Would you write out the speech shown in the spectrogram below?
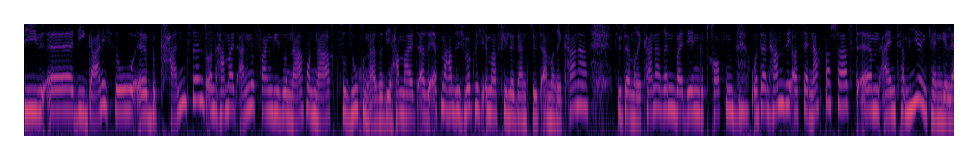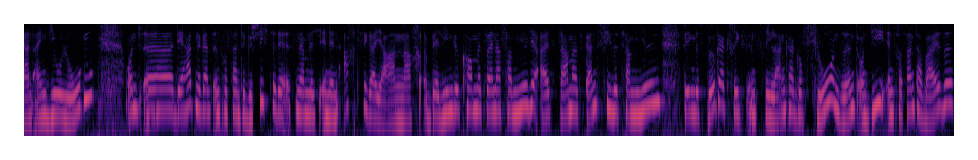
die, äh, die gar nicht so äh, bekannt sind und haben halt angefangen, die so nach und nach zu suchen. Also die haben halt, also also erstmal haben sich wirklich immer viele ganz Südamerikaner, Südamerikanerinnen bei denen getroffen mhm. und dann haben sie aus der Nachbarschaft ähm, einen Tamilen kennengelernt, einen Geologen und äh, der hat eine ganz interessante Geschichte. Der ist nämlich in den 80er Jahren nach Berlin gekommen mit seiner Familie, als damals ganz viele Tamilen wegen des Bürgerkriegs in Sri Lanka geflohen sind und die interessanterweise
